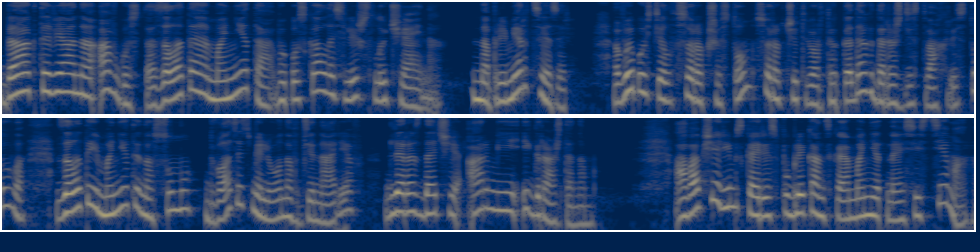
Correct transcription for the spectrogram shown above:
До Октавиана Августа золотая монета выпускалась лишь случайно. Например, Цезарь выпустил в 46-44 годах до Рождества Христова золотые монеты на сумму 20 миллионов динариев для раздачи армии и гражданам. А вообще римская республиканская монетная система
